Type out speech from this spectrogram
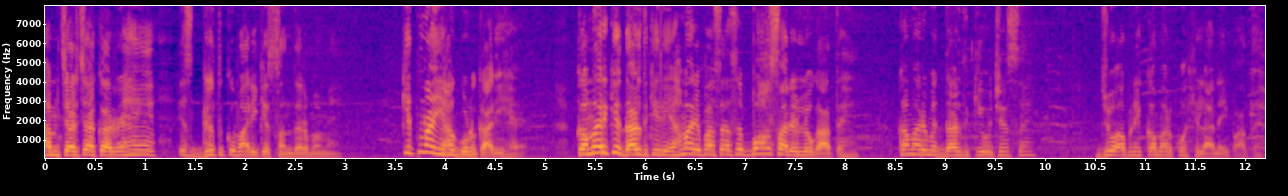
हम चर्चा कर रहे हैं इस घृत कुमारी के संदर्भ में। कितना यह गुणकारी है। कमर के दर्द के लिए हमारे पास ऐसे बहुत सारे लोग आते हैं। कमर में दर्द की वजह से जो अपने कमर को हिला नहीं पाते हैं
